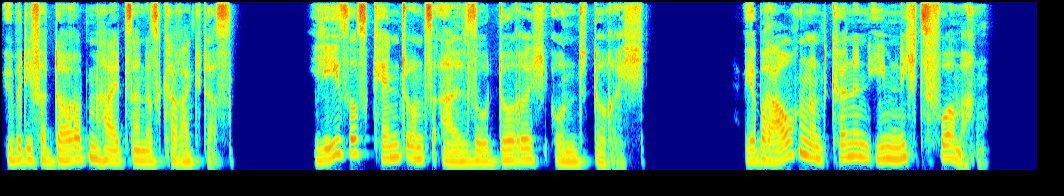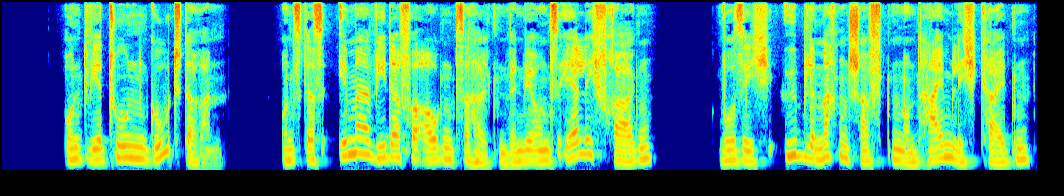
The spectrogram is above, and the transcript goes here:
über die Verdorbenheit seines Charakters. Jesus kennt uns also durch und durch. Wir brauchen und können ihm nichts vormachen. Und wir tun gut daran, uns das immer wieder vor Augen zu halten, wenn wir uns ehrlich fragen, wo sich üble Machenschaften und Heimlichkeiten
